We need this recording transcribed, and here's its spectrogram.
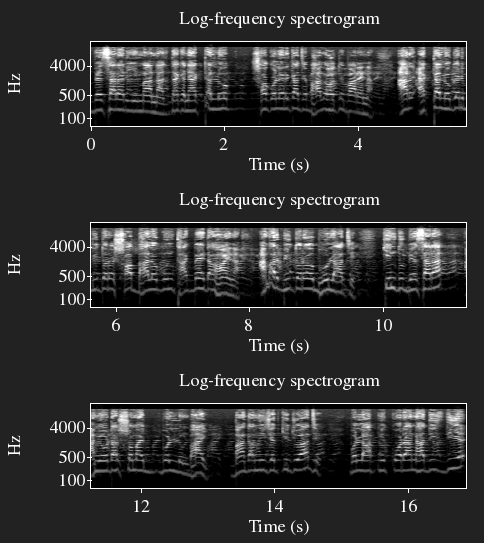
বেচারার ইমান আজ। দেখেন, একটা লোক সকলের কাছে ভালো হতে পারে না। আর একটা লোকের ভিতরে সব ভালো গুণ থাকবে, এটা হয় না। আমার ভিতরেও ভুল আছে। কিন্তু বেচারা, আমি ওটার সময় বললুম, ভাই, বাঁধা নিষেধ কিছু আছে? বলল, আপনি কোরআন হাদিস দিয়ে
